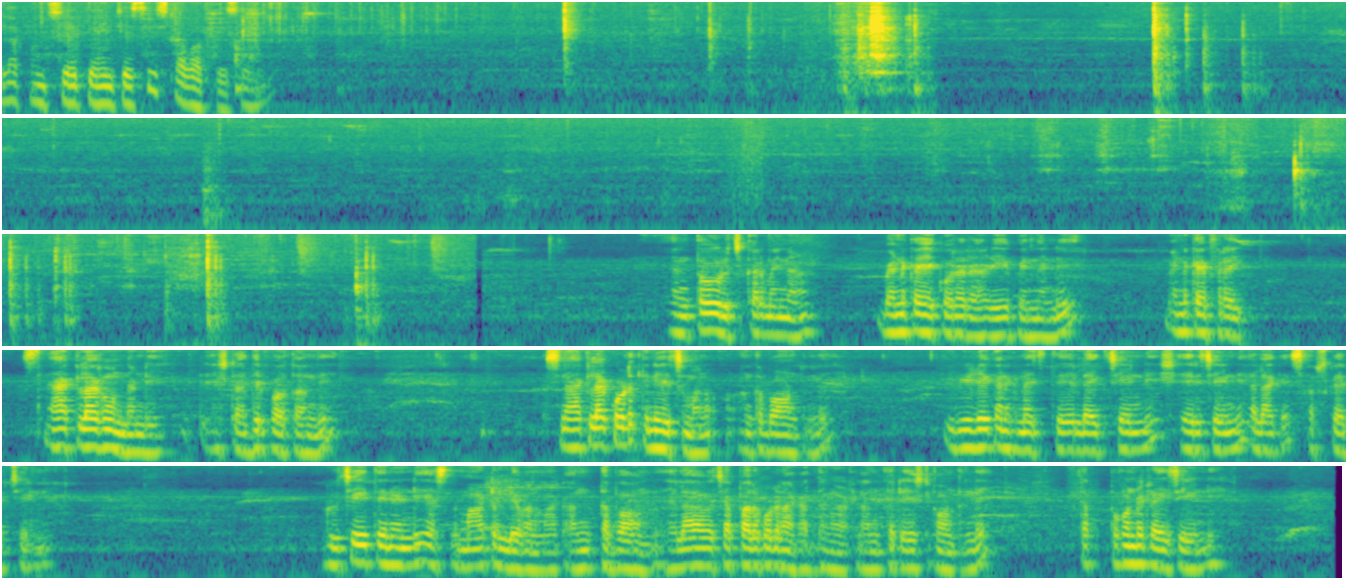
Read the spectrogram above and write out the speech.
ఇలా కొంచెంసేపు వేయించేసి స్టవ్ ఆఫ్ చేసేయండి. ఎంతో రుచికరమైన బెండకాయ కూర రెడీ అయిపోయిందండి. బెండకాయ ఫ్రై. స్నాక్ లాగా ఉందండి. టేస్ట్ అదిరిపోతుంది. స్నాక్ లాగా కూడా తినేయచ్చు మనం. అంత బాగుంటుంది. ఈ వీడియో కనుక నచ్చితే లైక్ చేయండి షేర్ చేయండి అలాగే సబ్స్క్రైబ్ చేయండి. రుచి అయితేనండి అసలు మాటలు లేవన్నమాట. అంత బాగుంది. ఎలా చెప్పాలో కూడా నాకు అర్థం కావట్లేదు. అంత టేస్ట్గా ఉంటుంది. తప్పకుండా ట్రై చేయండి.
